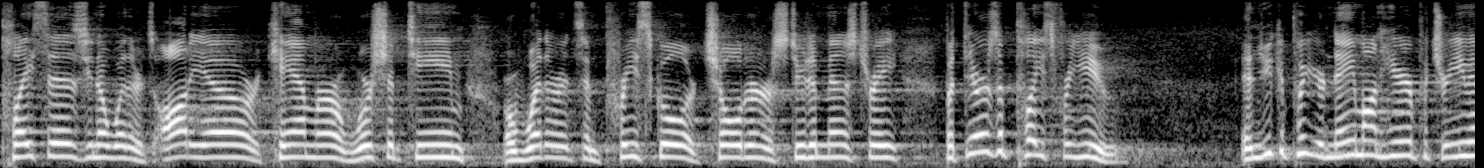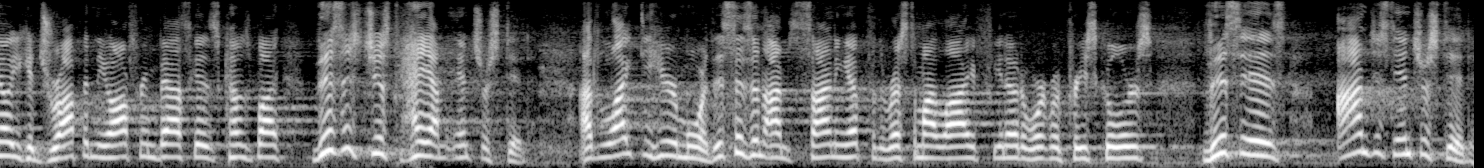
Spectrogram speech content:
places, you know, whether it's audio or camera or worship team or whether it's in preschool or children or student ministry. But there's a place for you. And you can put your name on here, put your email, you can drop in the offering basket as it comes by. This is just, hey, I'm interested. I'd like to hear more. This isn't I'm signing up for the rest of my life, you know, to work with preschoolers. This is I'm just interested.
